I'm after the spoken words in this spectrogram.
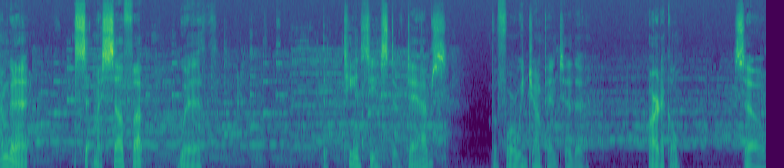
I'm gonna set myself up with teensiest of dabs before we jump into the article. So,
